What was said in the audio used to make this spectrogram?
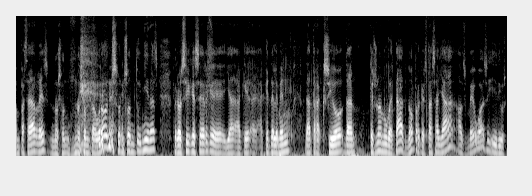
em passarà res, no són, no són taurons, són, són tonyines, però sí que és cert que hi ha aquest, aquest element d'atracció, de, que és una novetat, no? perquè estàs allà, els veues i dius,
